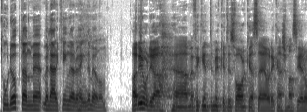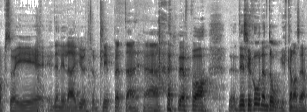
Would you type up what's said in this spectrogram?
Tog du upp den med, med Lärking när du hängde med honom? Ja det gjorde jag, eh, men fick inte mycket till svar kan jag säga och det kanske man ser också i, i den lilla YouTube-klippet där. Eh, Det var, diskussionen dog kan man säga.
